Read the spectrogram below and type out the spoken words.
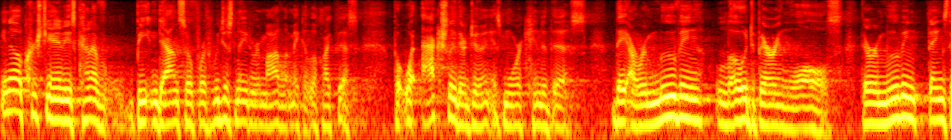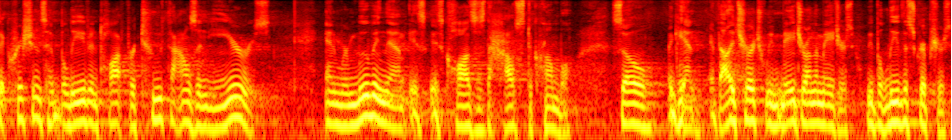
you know, Christianity is kind of beaten down and so forth. We just need to remodel it, make it look like this. But what actually they're doing is more akin to this. They are removing load bearing walls. They're removing things that Christians have believed and taught for 2,000 years. And removing them is, is causes the house to crumble. So, again, at Valley Church, we major on the majors. We believe the scriptures.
